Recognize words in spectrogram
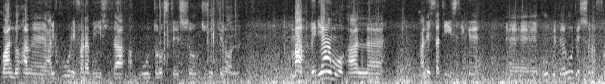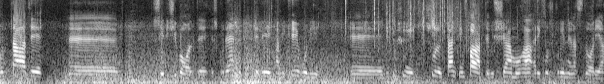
quando eh, Alcuri farà visita appunto lo stesso sul Tirol. Ma veniamo al, alle statistiche, eh, Gubbi Perugia si sono affrontate eh, 16 volte, escludendo tutte le amichevoli eh, di cui soltanto in parte riusciamo a ricostruire la storia.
